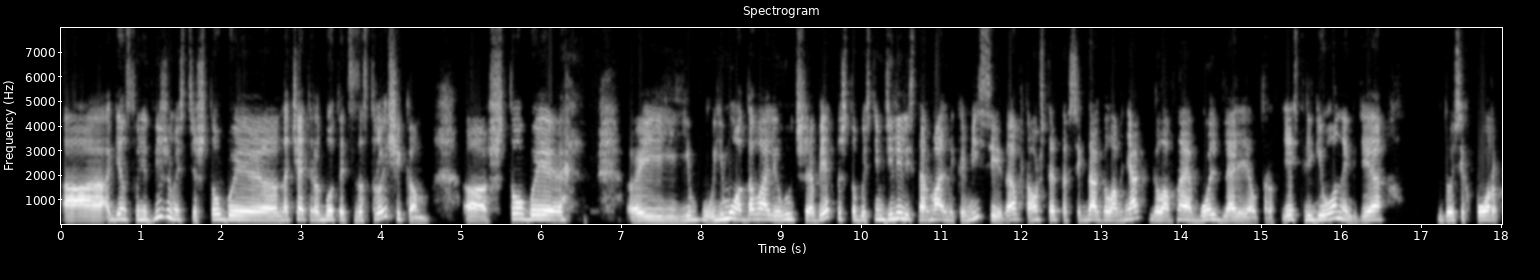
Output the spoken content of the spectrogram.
а, агентству недвижимости, чтобы начать работать с застройщиком, а, чтобы ему, ему отдавали лучшие объекты, чтобы с ним делились нормальной комиссией, да, потому что это всегда головняк, головная боль для риэлторов. Есть регионы, где до сих пор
